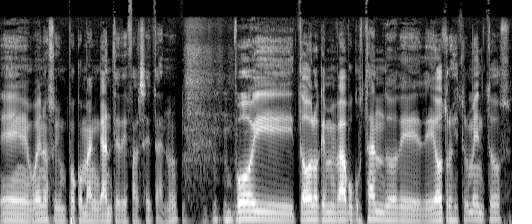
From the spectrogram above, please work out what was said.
eh, bueno, soy un poco mangante de falsetas, ¿no? voy todo lo que me va gustando de, otros instrumentos,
